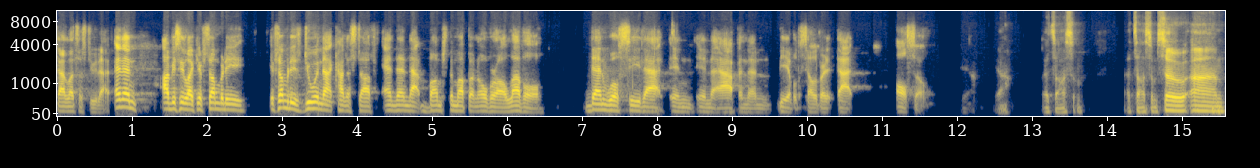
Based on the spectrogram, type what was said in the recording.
that lets us do that. And then obviously, like if somebody if somebody's doing that kind of stuff and then that bumps them up an overall level, then we'll see that in in the app and then be able to celebrate that also. Yeah, yeah, that's awesome. That's awesome. So, um,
